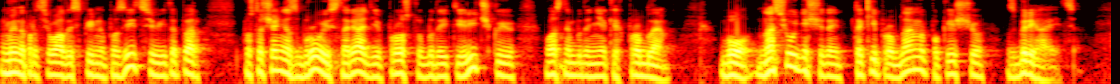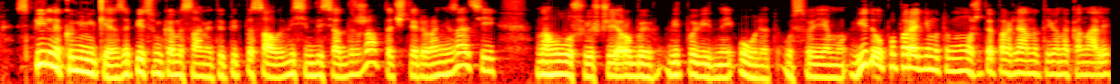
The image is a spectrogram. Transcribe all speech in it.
Ми напрацювали спільну позицію, і тепер постачання зброї, снарядів просто буде йти річкою, у вас не буде ніяких проблем. Бо на сьогоднішній день такі проблеми поки що зберігаються. Спільне комюніке за підсумками саміту підписали 80 держав та 4 організації. Наголошую, що я робив відповідний огляд у своєму відео попередньому, тому можете переглянути його на каналі.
